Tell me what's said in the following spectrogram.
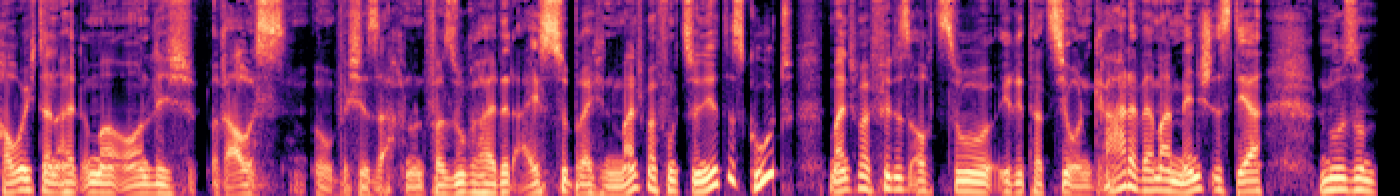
haue ich dann halt immer ordentlich raus, irgendwelche Sachen und versuche halt das Eis zu brechen. Manchmal funktioniert es gut, manchmal führt es auch zu Irritationen. Gerade wenn man Mensch ist, der nur so ein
